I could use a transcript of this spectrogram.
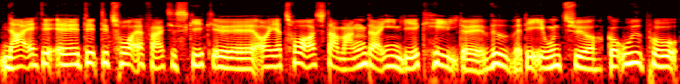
Nei, det, øh, det, det, tror jeg faktisk ikke. Øh, og jeg tror også det er mange der egentlig ikke helt øh, vet hva det eventyr går ut på.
